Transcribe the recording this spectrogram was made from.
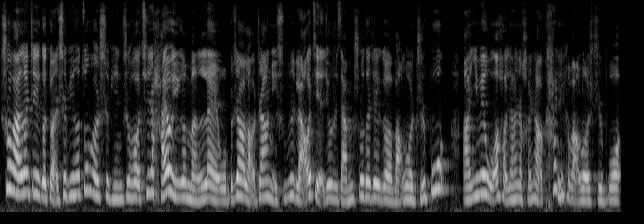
说完了这个短视频和综合视频之后，其实还有一个门类，我不知道老张你是不是了解，就是咱们说的这个网络直播啊，因为我好像是很少看这个网络直播。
